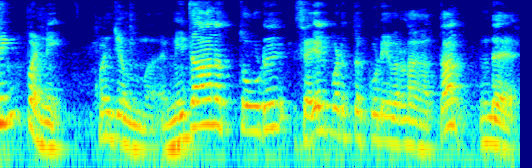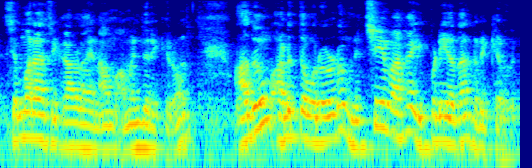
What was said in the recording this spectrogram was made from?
திங்க் பண்ணி கொஞ்சம் நிதானத்தோடு செயல்படுத்தக்கூடியவர்களாகத்தான் இந்த சிம்மராசிக்காரர்களாய் நாம் அமைந்திருக்கிறோம். அதுவும் அடுத்த ஒரு வருடம் நிச்சயமாக இப்படியே தான் இருக்கிறது.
